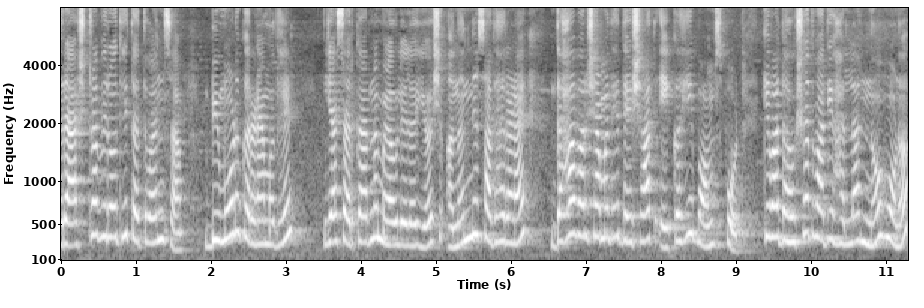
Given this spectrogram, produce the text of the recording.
राष्ट्रविरोधी तत्वांचा बिमोड करण्यामध्ये या सरकारनं मिळवलेलं यश अनन्यसाधारण आहे. दहा वर्षामध्ये देशात एकही बॉम्बस्फोट किंवा दहशतवादी हल्ला न होणं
